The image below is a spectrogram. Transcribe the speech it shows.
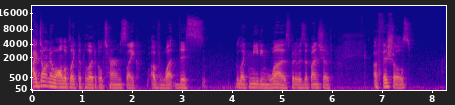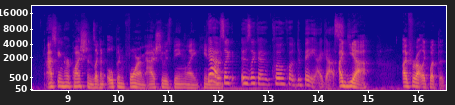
I don't know all of like the political terms like of what this like meeting was, but it was a bunch of officials asking her questions like an open forum as she was being like, you know Yeah, it was like it was like a quote unquote debate, I guess. I yeah. I forgot like what the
